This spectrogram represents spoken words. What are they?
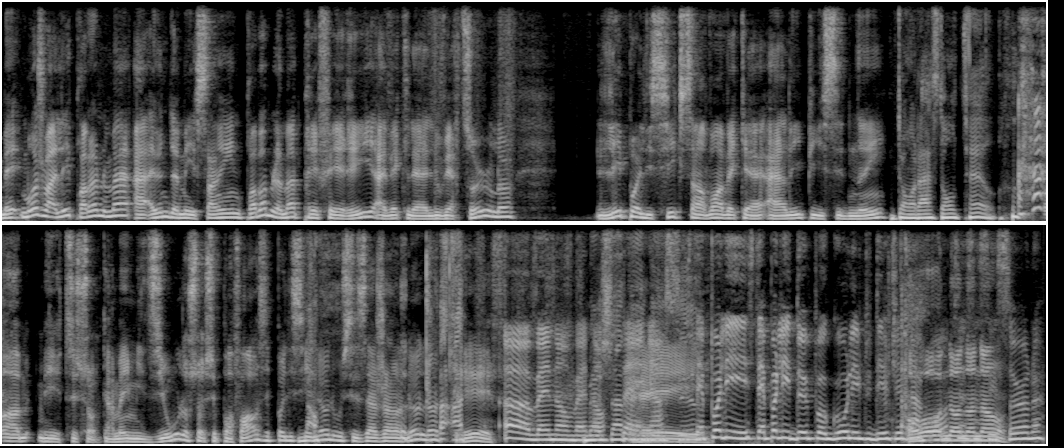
Mais moi, je vais aller probablement à une de mes scènes, probablement préférées avec l'ouverture. là. Les policiers qui s'en vont avec euh, Ali puis Sydney. Don't ask, don't tell. Ah, mais tu sais, ils sont quand même idiots. Là. C'est pas fort, ces policiers-là, là, ou ces agents-là. Là. Crif. Ah, ben non, ben non. Hey. C'était pas, les- c'était pas les deux pogos les plus dégelés de la Oh, non, non, ça, non. C'est sûr, là.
